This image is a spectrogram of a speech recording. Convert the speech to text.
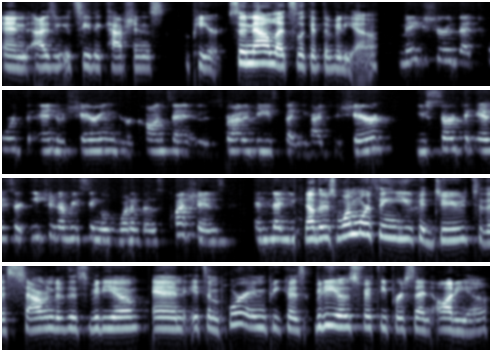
and as you can see the captions appear. So now let's look at the video. Make sure that towards the end of sharing your content and the strategies that you had to share, you start to answer each and every single one of those questions and then you- now there's one more thing you could do to the sound of this video, and it's important because video is 50% audio.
